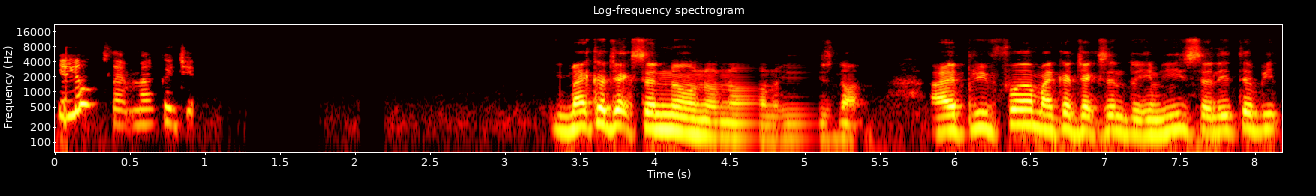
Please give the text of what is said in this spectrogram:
He looks like Michael Jackson. Michael Jackson. No, no, no, no, he's not. I prefer Michael Jackson to him. He's a little bit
